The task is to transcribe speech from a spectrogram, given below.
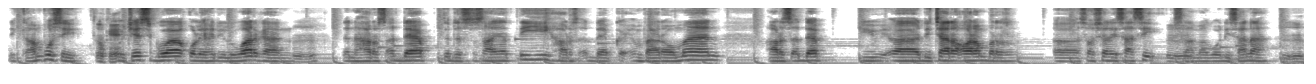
di kampus sih. Oke. Which is gue kuliah di luar kan Mm. dan harus adapt to the society, harus adapt ke environment, harus adapt di, eh, di cara orang bersosialisasi selama gue di sana. Mm, mm.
